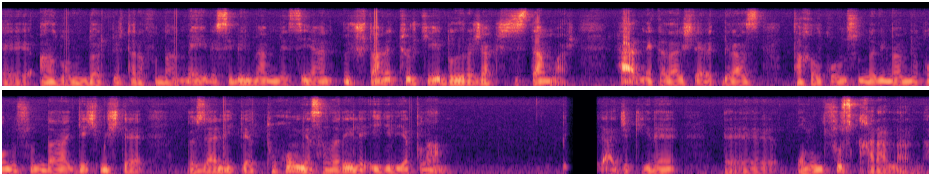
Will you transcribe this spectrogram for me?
e, Anadolu'nun dört bir tarafından meyvesi bilmem nesi yani üç tane Türkiye'yi doyuracak sistem var. Her ne kadar işte evet biraz tahıl konusunda bilmem ne konusunda geçmişte özellikle tohum yasaları ile ilgili yapılan birazcık yine e, olumsuz kararlarla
